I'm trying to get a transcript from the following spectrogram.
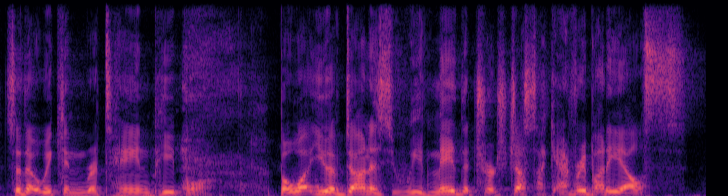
so that we can retain people. But what you have done is we've made the church just like everybody else.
